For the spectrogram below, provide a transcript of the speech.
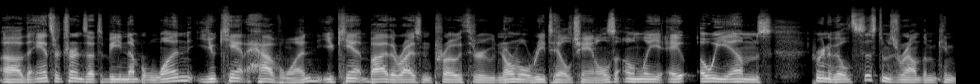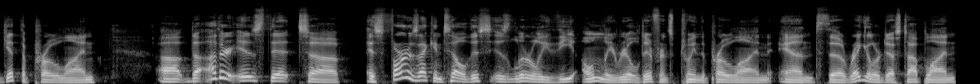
Uh, the answer turns out to be number one, you can't have one. You can't buy the Ryzen Pro through normal retail channels. Only A- OEMs who are going to build systems around them can get the Pro line. Uh, the other is that, uh, as far as I can tell, this is literally the only real difference between the Pro line and the regular desktop line.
